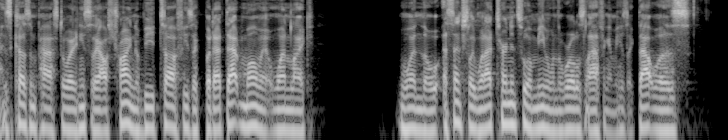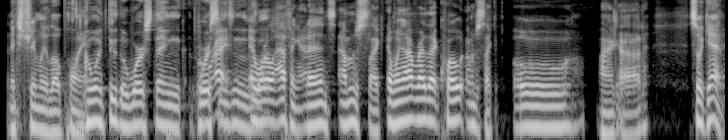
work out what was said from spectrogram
his cousin passed away and he's like, I was trying to be tough. He's like, but at that moment when like, when the, essentially when I turned into a meme, when the world was laughing at me, he's like, that was an extremely low point. Going through the worst thing, worst Right. season and we're life. laughing at it. And it's- I'm just like, and when I read that quote, I'm just like, oh my god. So again,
